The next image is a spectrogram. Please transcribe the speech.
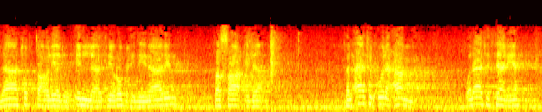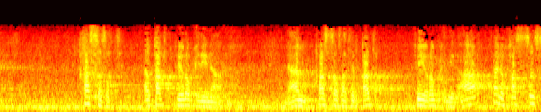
لا تقطع اليد إلا في ربع دينار فصاعدا فالآية الأولى عامة والآية الثانية خصصت القطع في ربع دينار. نعم خصصت القطع في ربع دينار فنخصص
